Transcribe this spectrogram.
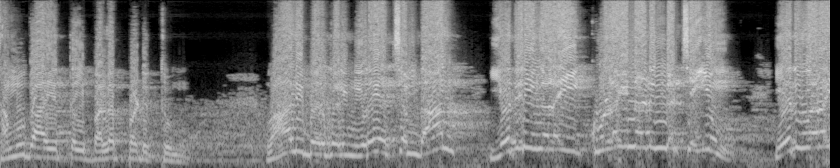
சமுதாயத்தை பலப்படுத்தும். வாலிபர்களின் இரையச்சம் தான் எதிரிகளை குலை நடுங்கச் செய்யும். எதுவரை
